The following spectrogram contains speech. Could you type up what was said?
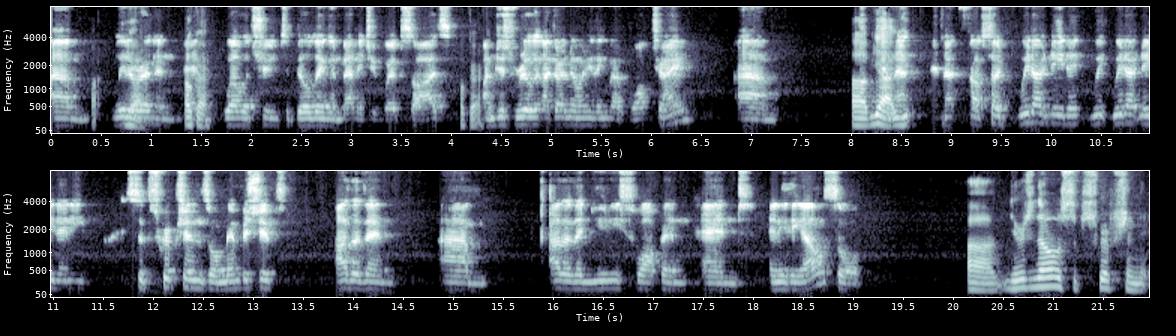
um, literate and, Okay. and well attuned to building and managing websites. Okay. I'm just really I don't know anything about blockchain. Um, Uh, yeah, and, that, you- and that stuff. So we don't need it. We, we don't need any subscriptions or memberships other than um, other than Uniswap and and anything else. Or Uh, there's no subscription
